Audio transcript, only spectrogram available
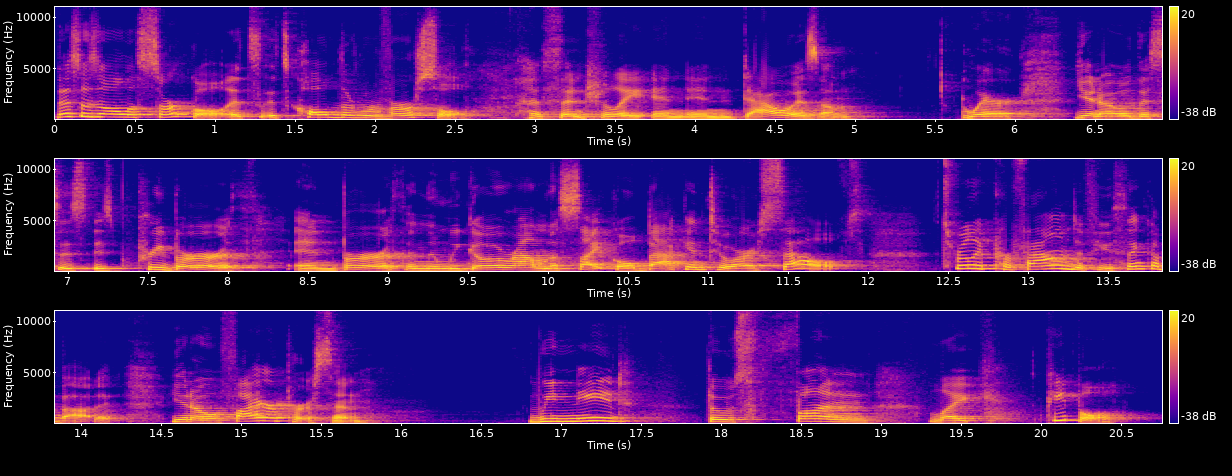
this is all a circle. It's, it's called the reversal, essentially, in, in Taoism where you know this is, is pre-birth and birth and then we go around the cycle back into ourselves it's really profound if you think about it you know a fire person we need those fun like people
